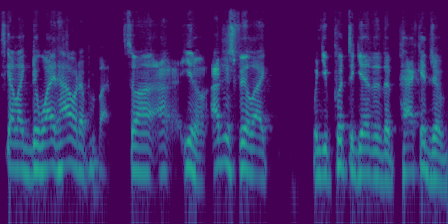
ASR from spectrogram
he's got like Dwight Howard upper body. So I, I you know, I just feel like when you put together the package of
